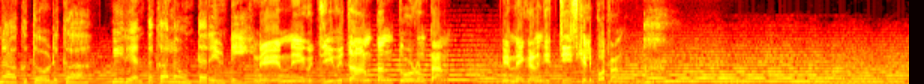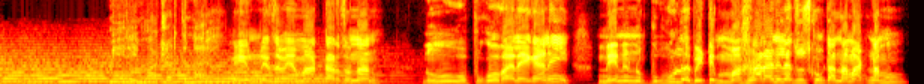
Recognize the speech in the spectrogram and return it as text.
నాకు తోడుగా మీరు ఎంతకాలం ఉంటారేమిటి? నేను నీకు జీవితాంతం తోడుంటాను. నిన్న ఇక్కడి నుంచి తీసుకెళ్ళిపోతాను. మాట్లాడుతున్నారు? నేను నిజమే మాట్లాడుతున్నాను. నువ్వు ఒప్పుకోవాలే గాని నేను నిన్ను పువ్వుల్లో పెట్టి మహారాణిలా చూసుకుంటాను. నా మాట నమ్ము.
